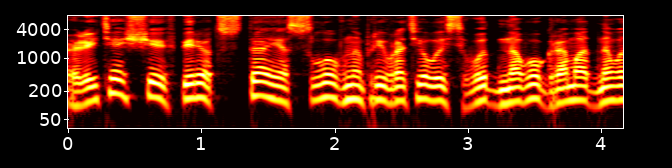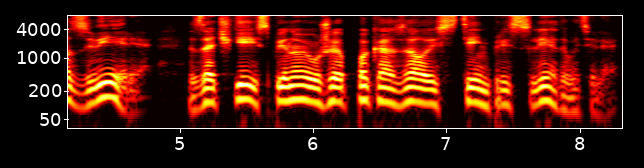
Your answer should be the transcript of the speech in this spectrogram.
Летящая вперед стая словно превратилась в одного громадного зверя, за чьей спиной уже показалась тень преследователя,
